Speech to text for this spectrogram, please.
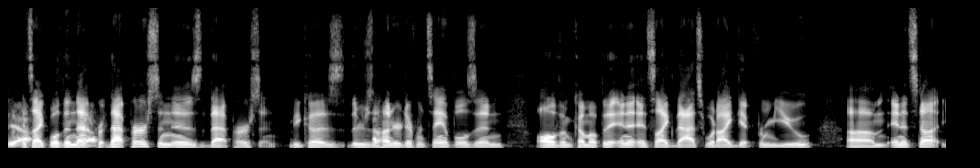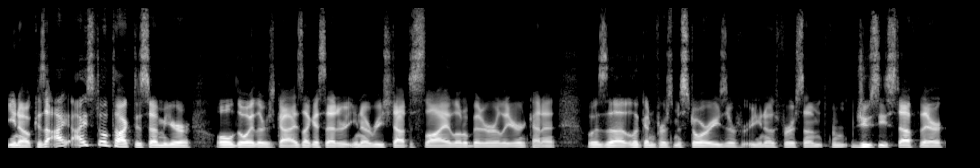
Yeah. It's like, well, then that Yeah. per- that person is that person because there's a hundred different samples, and all of them come up with it. And it's like that's what I get from you. Um, and it's not, you know, because I, I still talk to some of your old Oilers guys. Like I said, you know, reached out to Sly a little bit earlier and kind of was uh, looking for some stories or, you know, for some from juicy stuff there.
